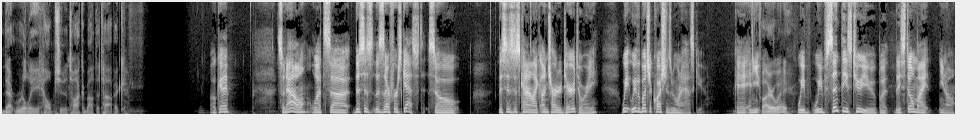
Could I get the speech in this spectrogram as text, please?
that really helps you to talk about the topic Okay. So now let's. Uh, this is this is our first guest. So this is just kind of like uncharted territory. We we have a bunch of questions we want to ask you. Okay, and you fire away we've we've sent these to you, but they still might you know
